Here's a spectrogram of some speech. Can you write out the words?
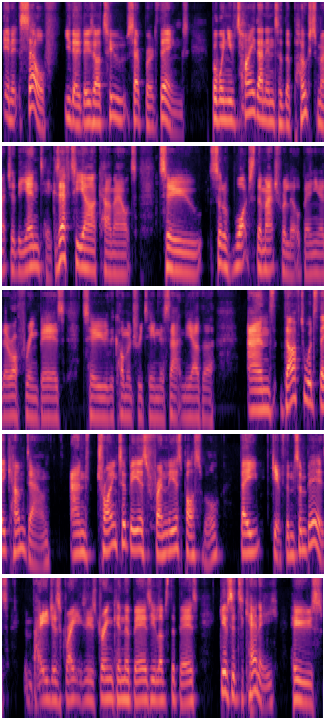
in itself, you know, those are two separate things. But when you tie that into the post match at the end here, because FTR come out to sort of watch the match for a little bit, you know, they're offering beers to the commentary team, this, that, and the other. And afterwards, they come down and trying to be as friendly as possible, they give them some beers. And Page is great. He's drinking the beers. He loves the beers. Gives it to Kenny, who's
